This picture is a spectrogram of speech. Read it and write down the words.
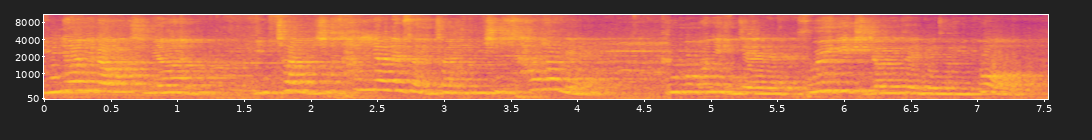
2년이라고 치면 2023년에서 2024년에 그 부분이 이제 구획이 지정이 될 예정이고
